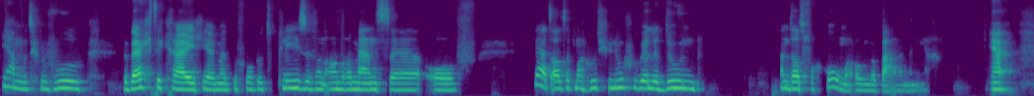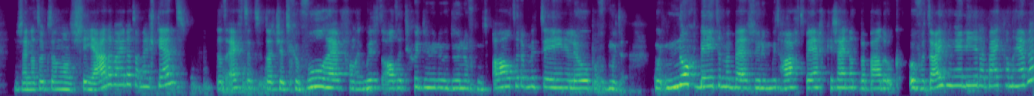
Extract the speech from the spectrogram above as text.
ja, dat gevoel weg te krijgen met bijvoorbeeld pleasen van andere mensen of ja, het altijd maar goed genoeg willen doen en dat voorkomen op een bepaalde manier. Ja, zijn dat ook dan wel signalen waar je dat aan herkent? Dat, echt het, dat je het gevoel hebt van ik moet het altijd goed genoeg doen of ik moet altijd op mijn tenen lopen of ik moet, moet nog beter mijn best doen, ik moet hard werken. Zijn dat bepaalde ook overtuigingen die je daarbij kan hebben?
